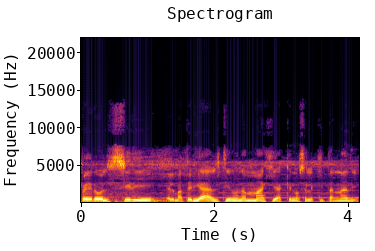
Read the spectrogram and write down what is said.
Pero el CD, el material, tiene una magia que no se le quita a nadie.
